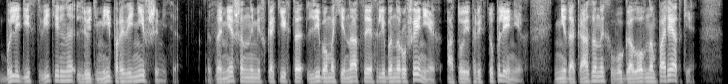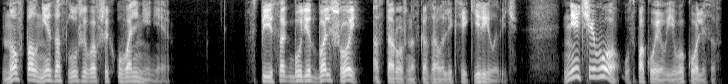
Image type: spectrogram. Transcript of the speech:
были действительно людьми провинившимися замешанными в каких-то либо махинациях, либо нарушениях, а то и преступлениях, не доказанных в уголовном порядке, но вполне заслуживавших увольнения. «Список будет большой», — осторожно сказал Алексей Кириллович. «Ничего», — успокоил его Колесов.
